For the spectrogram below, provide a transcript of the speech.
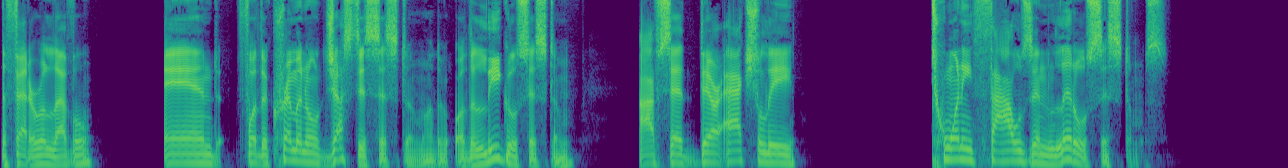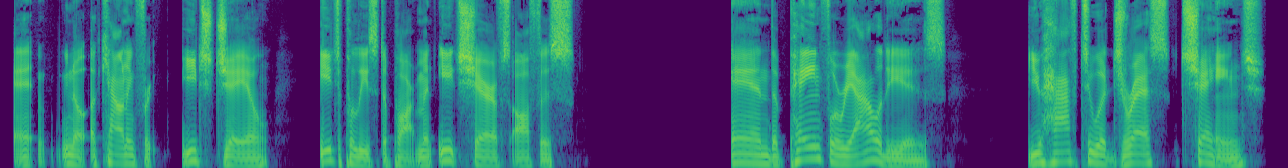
the federal level. And for the criminal justice system or the, or the legal system, I've said there are actually 20,000 little systems, and, you know, accounting for each jail, each police department, each sheriff's office. And the painful reality is you have to address change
